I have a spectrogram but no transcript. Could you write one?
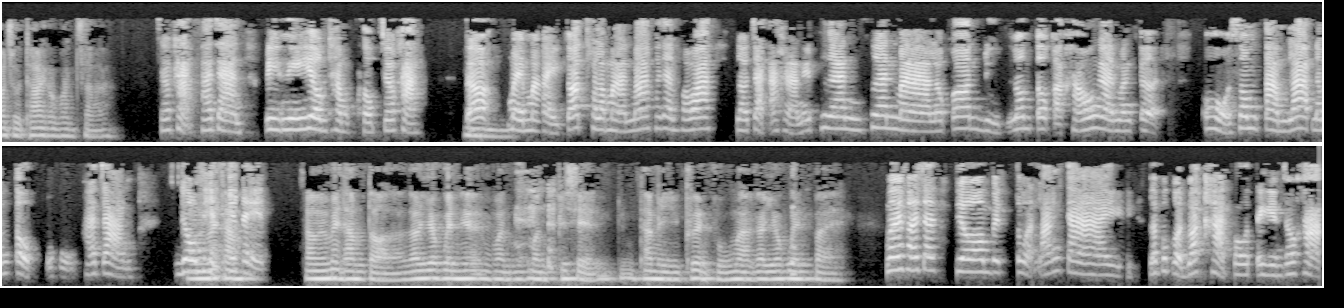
วันสุดท้ายของพรรษา เจ้าค่ะ พระอาจารย์ปีนี้โยมทำครบเจ้าค่ะ ก็ใหม่ ๆ ก็ทรมานมากพระอาจารย์เพราะว่าเราจัดอาหารให้เพื่อนเพื่อนมา แล้วก็อยู่ร่วมโต๊ะกับเขางานวันเกิด โอ้โห ส้มตำลาบน้ำตกโอ้โหพระอาจารย์โยมเห็นกิเลสทำไมไม่ทำต่อแล้วยกเว้นเนี่ยวันวันพิเศษ ถ้ามีเพื่อนฝูงมาก็ยกเว้นไป ไม่พระอาจารย์โยมไปตรวจร่างกาย แล้วปรากฏว่าขาดโปรตีนเจ้าค่ะ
